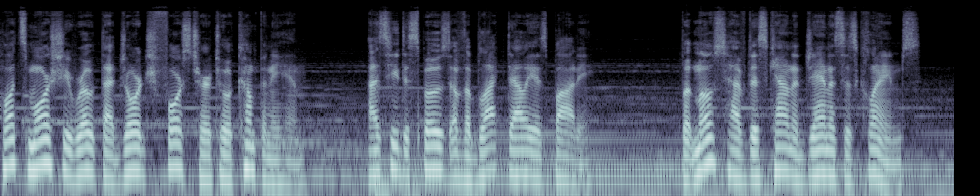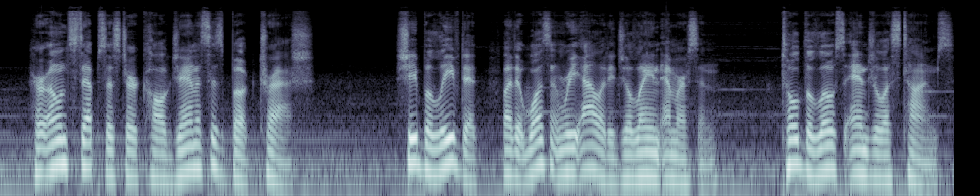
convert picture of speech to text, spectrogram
What's more, she wrote that George forced her to accompany him as he disposed of the Black Dahlia's body. But most have discounted Janice's claims. Her own stepsister called Janice's book trash. She believed it, but it wasn't reality, Jelaine Emerson told the Los Angeles Times.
